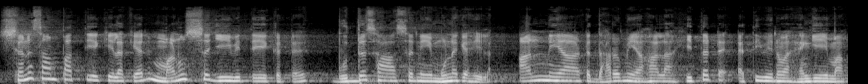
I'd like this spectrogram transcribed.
ෂණ සම්පත්තිය කියලා කියන මනුස්ස ජීවිතයකට බුද්ධ ශාසනයේ මුණගැහිලා. අන්‍යයාට ධර්මය අහලා හිතට ඇතිවෙනවා හැඟීමක්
